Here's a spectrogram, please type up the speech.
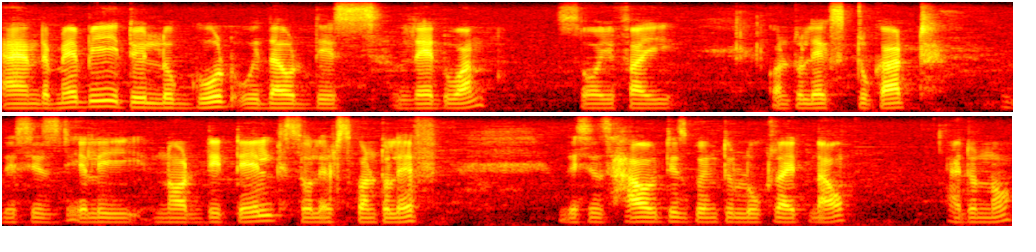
And maybe it will look good without this red one. So if I ctrl X to cut this is really not detailed. So let's ctrl F. This is how it is going to look right now. I don't know.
